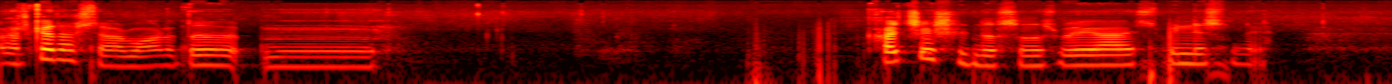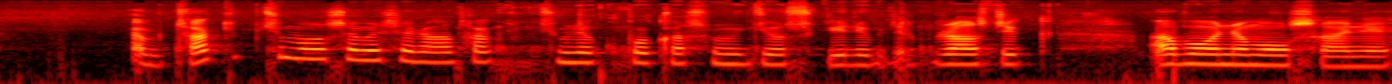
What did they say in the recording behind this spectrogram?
Arkadaşlar bu arada hmm, kaç yaşındasınız veya isminiz ne? Ya, bir takipçim olsa mesela takipçimle kupa kasma videosu gelebilir. Birazcık abonem olsa hani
